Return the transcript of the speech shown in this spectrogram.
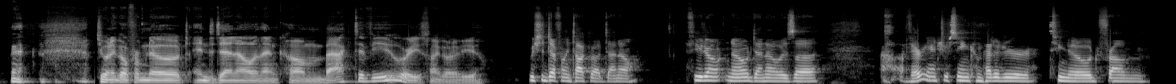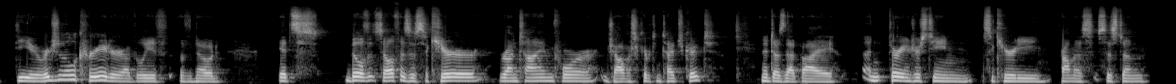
do you want to go from Node into Deno and then come back to Vue, or do you just want to go to Vue? We should definitely talk about Deno. If you don't know, Deno is a, a very interesting competitor to Node from the original creator, I believe, of Node. It's bills itself as a secure runtime for JavaScript and TypeScript. And it does that by a very interesting security promise system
